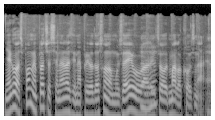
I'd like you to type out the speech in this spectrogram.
Njegova spomen ploča se nalazi na Prirodoslovnom muzeju, ali mhm. to malo ko zna. Ja.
